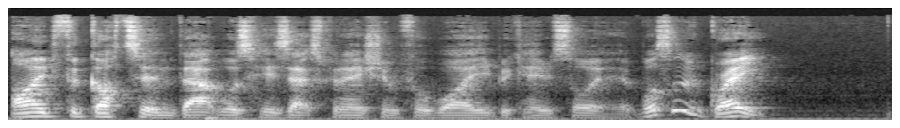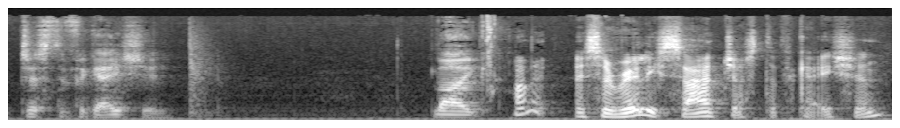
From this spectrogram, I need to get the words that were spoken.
I'd forgotten that was his explanation for why he became Sawyer. It wasn't a great justification. Like It's a really sad justification.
